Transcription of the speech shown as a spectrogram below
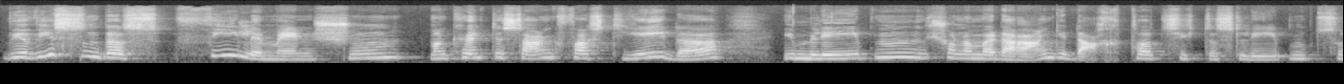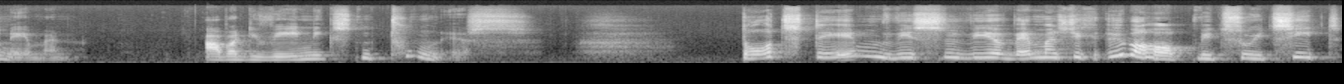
Wir wissen, dass viele Menschen, man könnte sagen fast jeder, im Leben schon einmal daran gedacht hat, sich das Leben zu nehmen. Aber die wenigsten tun es. Trotzdem wissen wir, wenn man sich überhaupt mit Suizid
